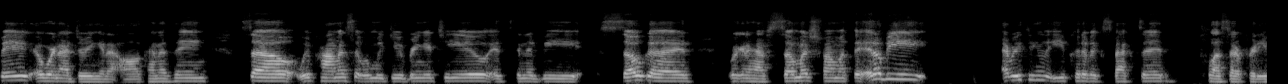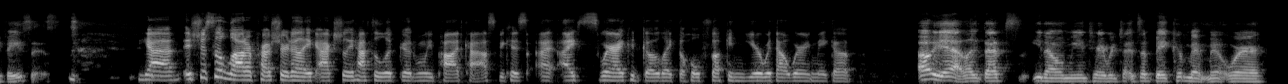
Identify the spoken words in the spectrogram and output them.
big or we're not doing it at all, kind of thing. So we promise that when we do bring it to you, it's going to be so good. We're going to have so much fun with it. It'll be everything that you could have expected, plus our pretty faces. yeah it's just a lot of pressure to like actually have to look good when we podcast because I, I swear i could go like the whole fucking year without wearing makeup oh yeah like that's you know me and terri it's a big commitment where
